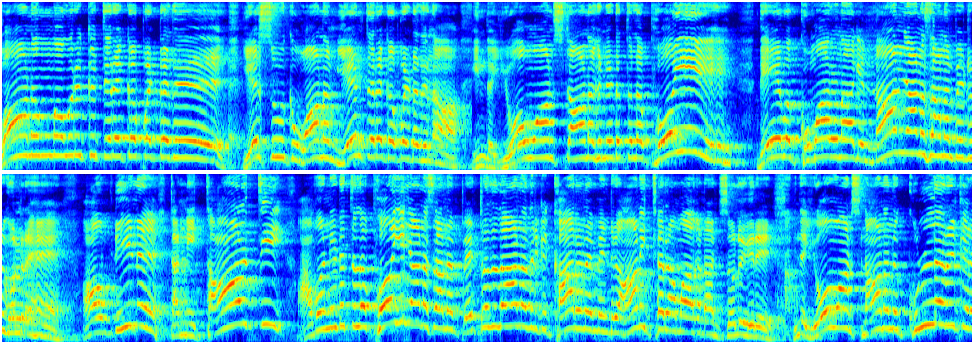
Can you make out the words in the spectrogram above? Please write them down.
வானம் அவருக்கு திறக்கப்பட்டது. இயேசுவுக்கு வானம் ஏன் திறக்கப்பட்டதுன்னா இந்த யோவான் ஸ்நானகனிடத்துல போய் தேவகுமாரனாகிய நான் ஞானசானம் பெற்றுக்கொள்றேன். அப்படின்னு தன்னை தாழ்த்தி அவனிடத்துல போய் ஞானசானம் பெற்றதுதான் அதற்கு காரணம் என்று ஆணித்தரமாக நான் சொல்லுகிறேன். இந்த யோவான் ஸ்நானனுக்குள்ள இருக்கிற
